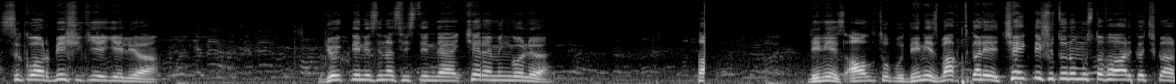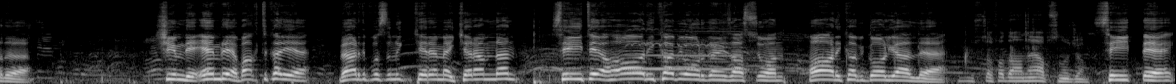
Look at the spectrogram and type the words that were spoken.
Skor 5-2'ye geliyor. Gökdeniz'in asistinde Kerem'in golü. Deniz aldı topu. Deniz baktı kaleye. Çekti şutunu Mustafa harika çıkardı. Şimdi Emre baktı kaleye. Verdi pasını Kerem'e. Kerem'den Seyit'e harika bir organizasyon. Harika bir gol geldi. Mustafa daha ne yapsın hocam? Seyit de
